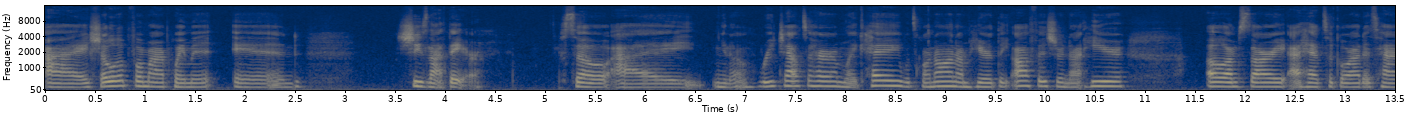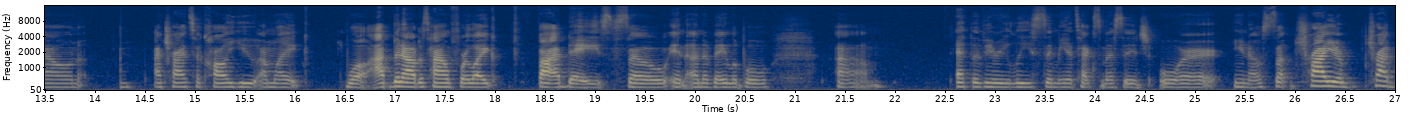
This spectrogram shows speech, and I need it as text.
I show up for my appointment and she's not there. So I, you know, reach out to her. I'm like, hey, what's going on? I'm here at the office. You're not here. Oh, I'm sorry. I had to go out of town. I tried to call you. I'm like, well, I've been out of town for like five days. So, in unavailable, um, at the very least, send me a text message or, you know, so, try your, try,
